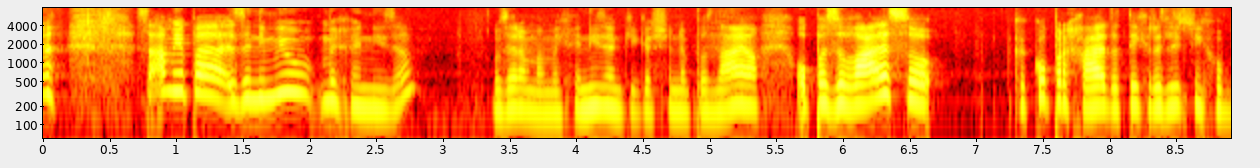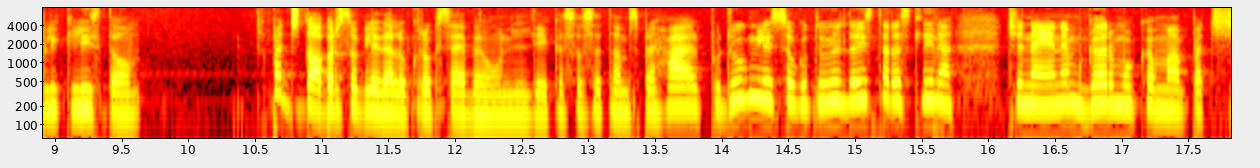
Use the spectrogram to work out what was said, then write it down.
Sam je pa zanimiv mehanizem, oziroma mehanizem, ki ga še ne poznajo. Opazovali so, kako prihaja do teh različnih oblik listov. Pač dobro so gledali okrog sebe, oni ljudje, ki so se tam sprehajali po džungli, so ugotovili, da je ista rastlina, če na enem grmu, ki ima pač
